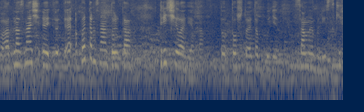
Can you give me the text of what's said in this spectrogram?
ну, однозначно э, э, об этом знают только три человека. То, то, что это будет, самые близкие.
